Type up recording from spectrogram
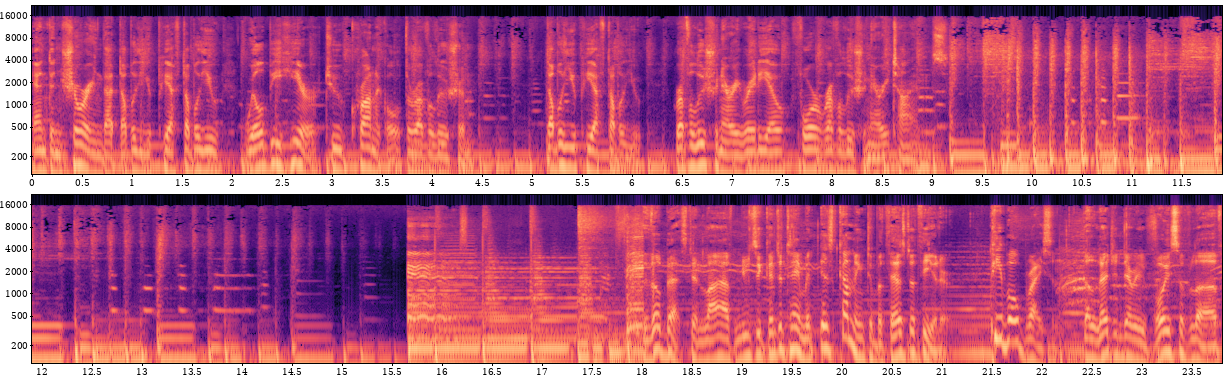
and ensuring that WPFW will be here to chronicle the revolution. WPFW, revolutionary radio for revolutionary times. The best in live music entertainment is coming to Bethesda Theater. Peabo Bryson, the legendary voice of love,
